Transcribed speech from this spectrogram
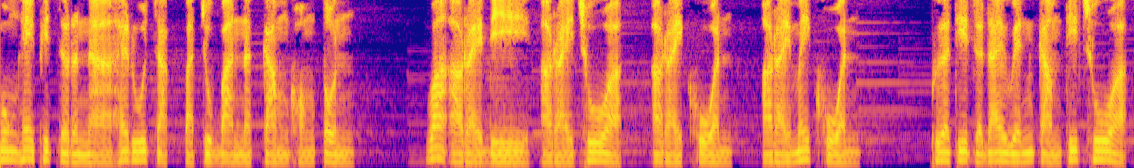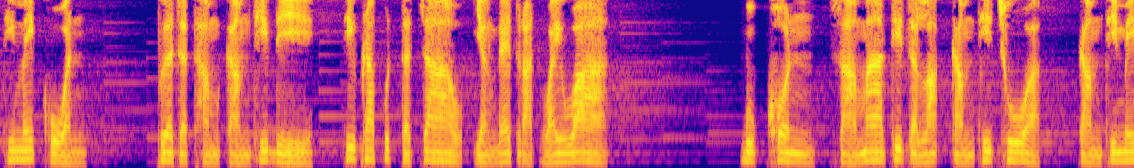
มุ่งให้พิจารณาให้รู้จักปัจจุบันกรรมของตน ว่าอะไรดี อะไรชั่ว อะไรควร อะไรไม่ควร เพื่อที่จะได้เว้นกรรมที่ชั่วที่ไม่ควร เพื่อจะทำกรรมที่ดีที่พระพุทธเจ้ายัางได้ตรัสไว้ว่า บุคคลสามารถที่จะละกรรมที่ชั่ว กรรมที่ไม่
